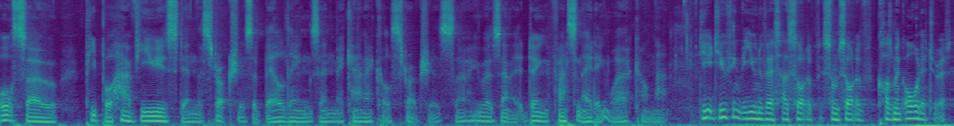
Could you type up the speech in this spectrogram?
also people have used in the structures of buildings and mechanical structures. So he was uh, doing fascinating work on that. Do you, do you think the universe has sort of some sort of cosmic order to it?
